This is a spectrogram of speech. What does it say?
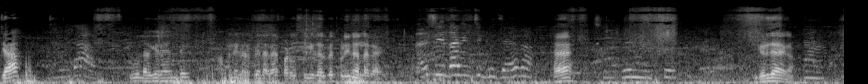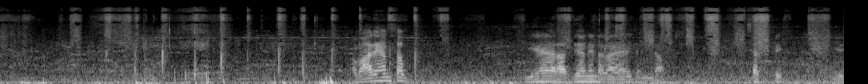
क्या? तू लगे रहने दे। अपने घर पे लगाए पड़ोसी के घर पे थोड़ी ना लगाए। ऐसे गिर जाएगा। है? गिर जाएगा? हमारे हम सब। ये है आराध्या ने लगाया है झंडा। छत पे। ये।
